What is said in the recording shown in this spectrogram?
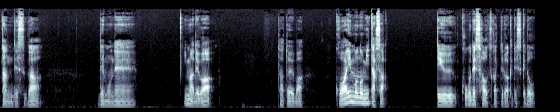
たんですが、でもね、今では、例えば、怖いもの見たさっていう、ここでさを使ってるわけですけど、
